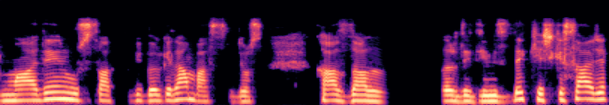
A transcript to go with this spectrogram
maden ruhsatlı bir bölgeden bahsediyoruz. Kaz Dağları dediğimizde keşke sadece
